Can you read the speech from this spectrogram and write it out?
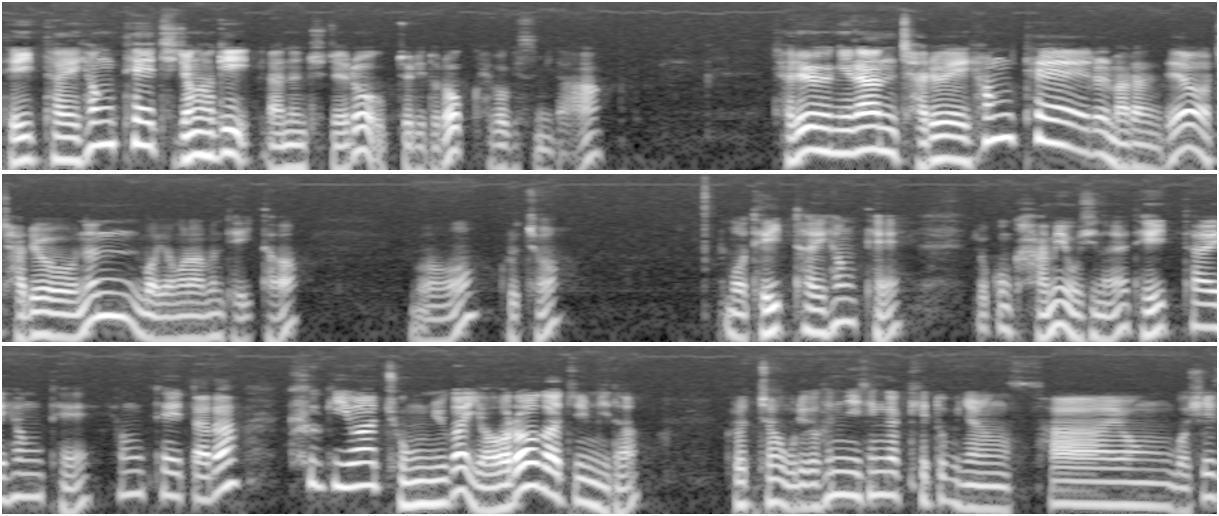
데이터의 형태 지정하기라는 주제로 읊조리도록 해보겠습니다. 자료형이란 자료의 형태를 말하는데요. 자료는 뭐 영어로 하면 데이터, 뭐 그렇죠. 뭐 데이터의 형태 조금 감이 오시나요? 데이터의 형태, 형태에 따라 크기와 종류가 여러 가지입니다. 그렇죠. 우리가 흔히 생각해도 그냥 사용 뭐 실,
